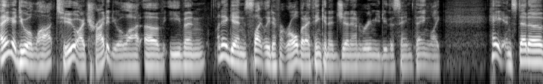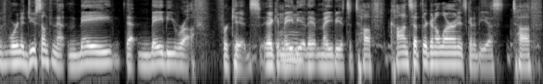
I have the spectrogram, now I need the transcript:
I think I do a lot too. I try to do a lot of even, and again, slightly different role, but I think in a gen ed room you do the same thing. Like, hey, instead of we're going to do something that may that may be rough for kids, like it maybe that maybe it's a tough concept they're going to learn. It's going to be a tough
